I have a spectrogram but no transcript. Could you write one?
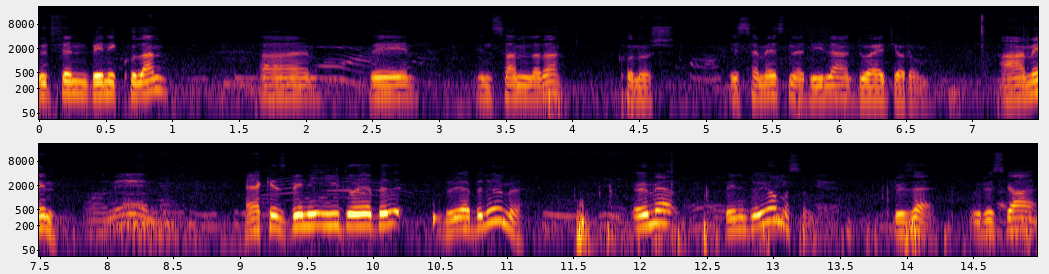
lütfen beni kullan. E, ve insanlara konuş. SMS nedeniyle dua ediyorum. Amin. Amin. Herkes beni iyi duyabilir, duyabilir mi? Ömer, beni duyuyor musun? Güzel. Rüzgar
